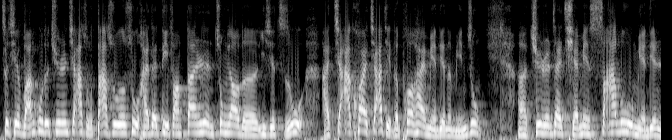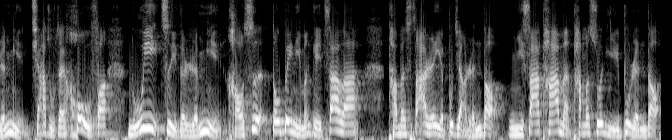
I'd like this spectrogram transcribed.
这些顽固的军人家属，大多数还在地方担任重要的一些职务，还加快加紧的迫害缅甸的民众。啊，军人在前面杀戮缅甸人民，家属在后方奴役自己的人民，好事都被你们给占了。他们杀人也不讲人道。你杀他们，他们说你不人道，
